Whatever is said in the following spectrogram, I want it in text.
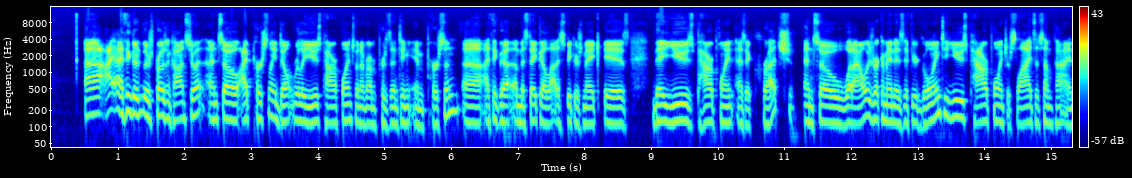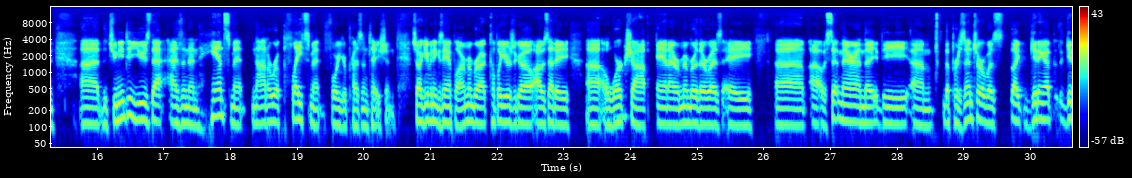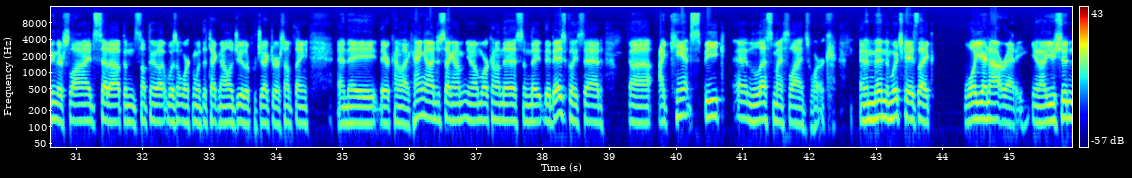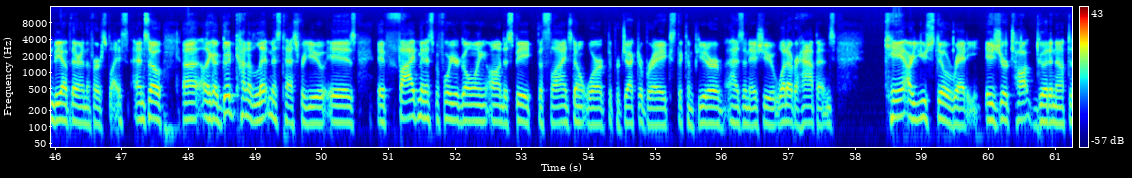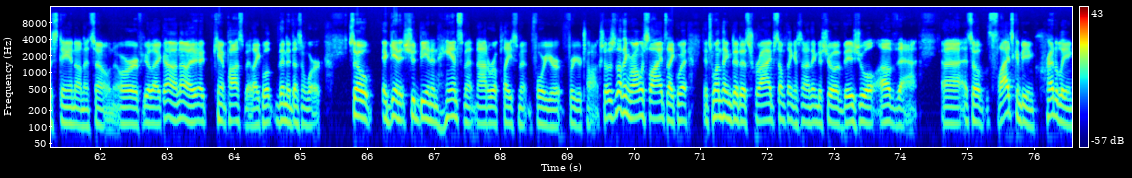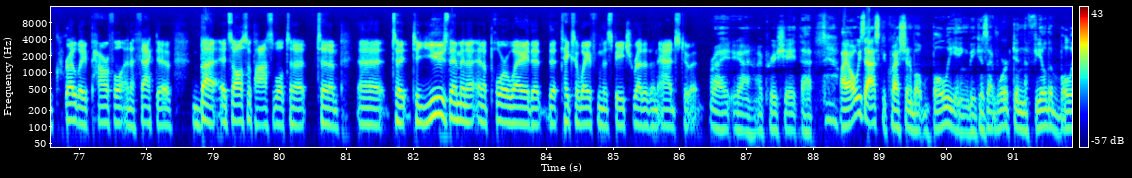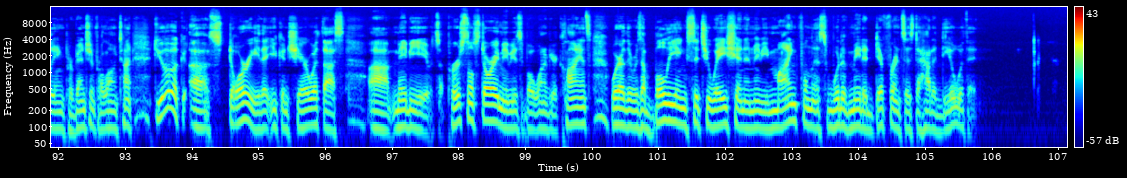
Uh, I, I, think there, there's pros and cons to it, and so I personally don't really use PowerPoints whenever I'm presenting in person. Uh, I think that a mistake that a lot of speakers make is they use PowerPoint as a crutch, and so what I always recommend is if you're going to use PowerPoint or slides of some kind, uh, that you need to use that as an enhancement, not a replacement for your presentation. So I'll give an example. I remember a couple years ago I was at a uh, a workshop, and I remember there was a uh, I was sitting there, and the the um, the presenter was like getting up, getting their slides set up, and something that wasn't working with the technology or the projector or something, and they they were kind of like, "Hang on, just a second, I'm you know I'm working on this," and they they basically said, uh, "I can't speak unless my slides work," and then in which case, like, well you're not ready. You know you shouldn't be up there in the first place. And so uh, like a good kind of litmus test for you is if five minutes before you're going on to speak the slides don't work the projector breaks the computer has an issue whatever happens can are you still ready? Is your talk good enough to stand on its own? Or if you're like oh no it can't possibly like well then it doesn't work. So again it should be an enhancement not a replacement for your for your talk. So there's nothing wrong with slides. Like what it's one thing to describe something it's another thing to show a visual of that. Uh, and so slides can be incredibly incredibly powerful and effective but it's also possible to to uh, to to use them in a, in a poor way that that takes away from the speech rather than adds to it. Right yeah i appreciate that I always ask a question about bullying because I've worked in the field of bullying prevention for a long time. Do you have a, a story that you can share with us? Uh, maybe it's a personal story, maybe it's about one of your clients where there was a bullying situation and maybe mindfulness would have made a difference as to how to deal with it.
